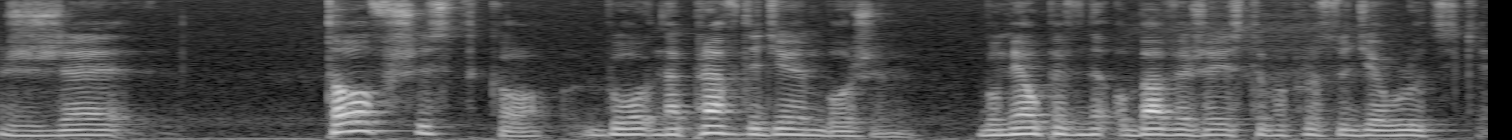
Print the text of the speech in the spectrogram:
że to wszystko było naprawdę dziełem Bożym, bo miał pewne obawy, że jest to po prostu dzieło ludzkie.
